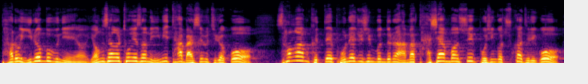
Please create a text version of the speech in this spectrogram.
바로 이런 부분이에요. 영상을 통해서는 이미 다 말씀을 드렸고 성함 그때 보내주신 분들은 아마 다시 한번 수익 보신 거 축하드리고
